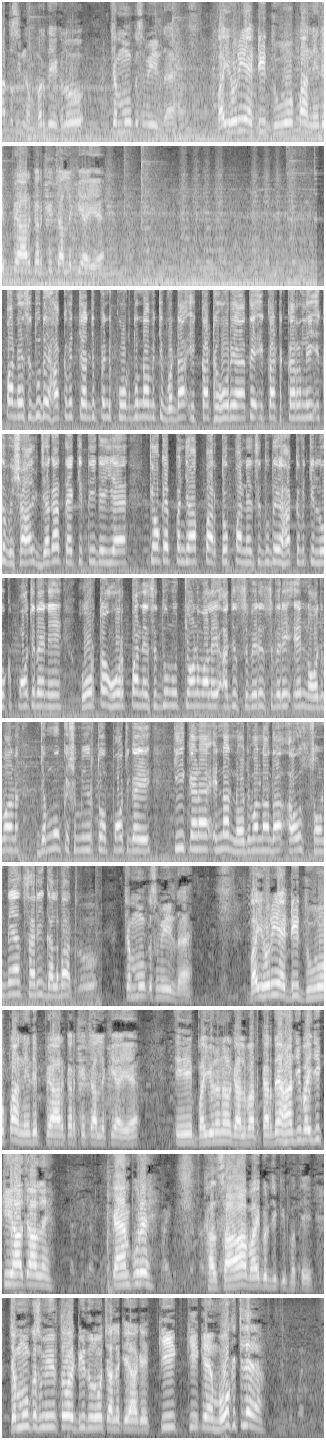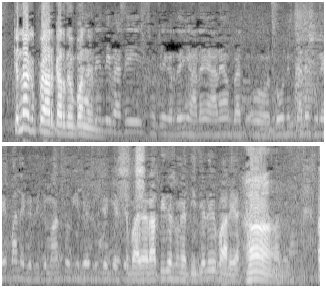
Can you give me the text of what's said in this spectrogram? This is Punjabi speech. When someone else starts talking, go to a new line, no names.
ਆ ਤੁਸੀਂ ਨੰਬਰ ਦੇਖ ਲਓ, ਜੰਮੂ ਕਸ਼ਮੀਰ ਦਾ ਬਾਈ ਹੋਰੀ ਐਡੀ ਦੂਰੋਂ ਭਾਨੇ ਦੇ ਪਿਆਰ ਕਰਕੇ ਚੱਲ ਕੇ ਆਏ ਆ
ਭਾਨੇ ਸਿੱਧੂ ਦੇ ਹੱਕ ਵਿੱਚ ਅੱਜ ਪਿੰਡ ਕੋਟਦੁਨਾ ਵਿੱਚ ਵੱਡਾ ਇਕੱਠ ਹੋ ਰਿਹਾ ਹੈ ਤੇ ਇਕੱਠ ਕਰਨ ਲਈ ਇੱਕ ਵਿਸ਼ਾਲ ਜਗ੍ਹਾ ਤੈਅ ਕੀਤੀ ਗਈ ਹੈ। ਕਿਉਂਕਿ ਪੰਜਾਬ ਭਰ ਤੋਂ ਭਾਨੇ ਸਿੱਧੂ ਦੇ ਹੱਕ ਵਿੱਚ ਲੋਕ ਪਹੁੰਚ ਰਹੇ ਨੇ। ਹੋਰ ਤਾਂ ਹੋਰ ਭਾਨੇ ਸਿੱਧੂ ਨੂੰ ਚਾਹਣ ਵਾਲੇ ਅੱਜ ਸਵੇਰੇ ਸਵੇਰੇ ਇਹ ਨੌਜਵਾਨ ਜੰਮੂ ਕਸ਼ਮੀਰ ਤੋਂ ਪਹੁੰਚ ਗਏ। ਕੀ ਕਹਿਣਾ ਇਹਨਾਂ ਨੌਜਵਾਨਾਂ ਦਾ? ਆਓ ਸੁਣਦੇ ਹਾਂ ਸਾਰੀ ਗੱਲਬਾਤ।
ਜੰਮੂ ਕਸ਼ਮੀਰ ਦਾ ਬਾਈ ਹੋਰੀ ਐਡੀ ਦੂਰੋਂ ਭਾਨੇ ਦੇ ਪਿਆਰ ਕਰਕੇ ਚੱਲ ਕੇ ਆਏ ਆ ਤੇ ਬਾਈ ਉਹਨਾਂ ਨਾਲ ਗੱਲਬਾਤ ਕਰਦੇ ਆ ਹਾਂਜੀ ਬਾਈ ਜੀ, ਕੀ ਹਾਲ ਚਾਲ ਨੇ? ਕੈਮ ਪੂਰੇ। ਖਾਲਸਾ ਵਾਹਿਗੁਰੂ ਜੀ ਕੀ ਫਤਿਹ। ਜੰਮੂ ਕਸ਼ਮੀਰ ਤੋਂ ਐਡੀ ਦੂਰੋਂ ਚੱਲ ਕੇ ਆ ਗਏ। ਕੀ ਕੀ ਕਿ ਮੋਹ ਖਿੱਚ ਲਿਆ? ਕਿੰਨਾ ਕੁ ਪਿਆਰ ਕਰਦੇ ਹੋ ਭਾਨੇ ਨੂੰ?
